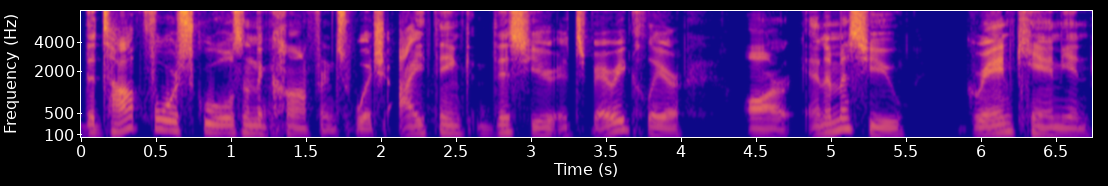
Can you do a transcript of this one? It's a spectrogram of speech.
The top four schools in the conference, which I think this year it's very clear, are NMSU, Grand Canyon,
